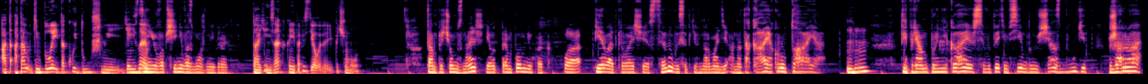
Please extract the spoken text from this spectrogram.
а, а там геймплей такой душный, я не знаю... В нее вообще невозможно играть. Да, я не знаю, как они так сделали и почему. Там причем, знаешь, я вот прям помню, как а, первая открывающая сцена высадки в Нормандии, она такая крутая. Угу. Ты прям проникаешься вот этим всем, думаешь, сейчас будет жара,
